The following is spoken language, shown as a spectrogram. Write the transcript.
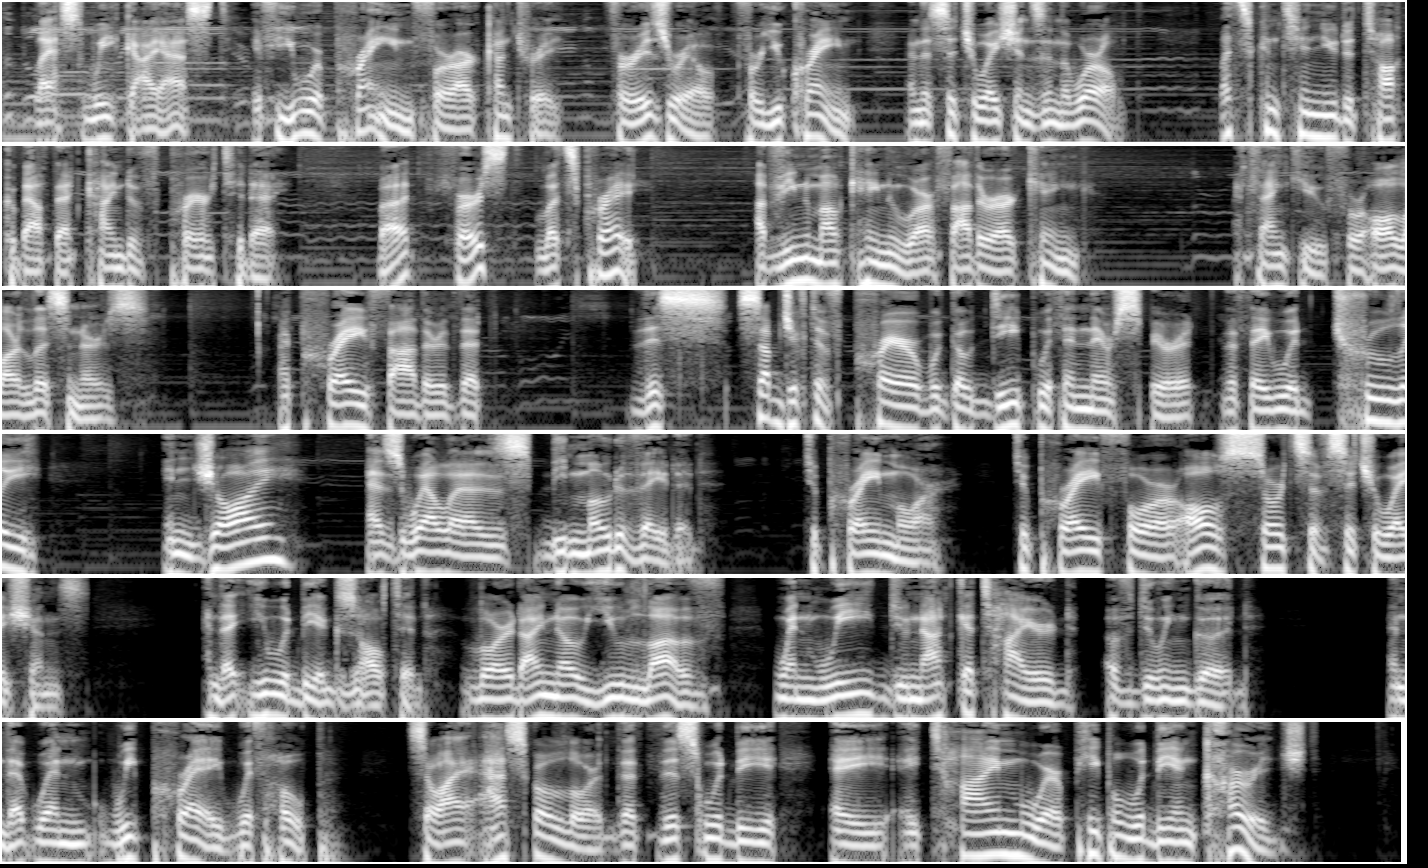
Last week I asked if you were praying for our country, for Israel, for Ukraine, and the situations in the world. Let's continue to talk about that kind of prayer today. But first, let's pray. Avinu Malkeinu, our Father, our King, I thank you for all our listeners. I pray, Father, that this subject of prayer would go deep within their spirit, that they would truly enjoy as well as be motivated to pray more, to pray for all sorts of situations, and that you would be exalted. Lord, I know you love when we do not get tired of doing good, and that when we pray with hope, so I ask, O oh Lord, that this would be a, a time where people would be encouraged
